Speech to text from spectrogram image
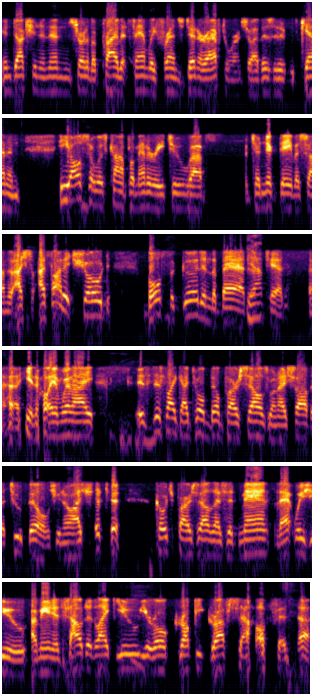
induction, and then sort of a private family friends dinner afterwards. So I visited with Ken, and he also was complimentary to. Uh, to Nick Davis on the. I, I thought it showed both the good and the bad Yeah. of Ted. Uh, you know, and when I, it's just like I told Bill Parcells when I saw the two bills. You know, I said to Coach Parcells, I said, "Man, that was you. I mean, it sounded like you, your old grumpy, gruff self." And, uh,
